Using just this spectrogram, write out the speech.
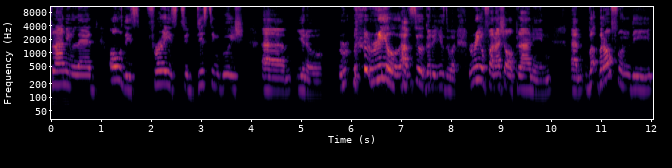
planning led, all these phrase to distinguish, um, you know, real, I'm still going to use the word, real financial planning um, but but often the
